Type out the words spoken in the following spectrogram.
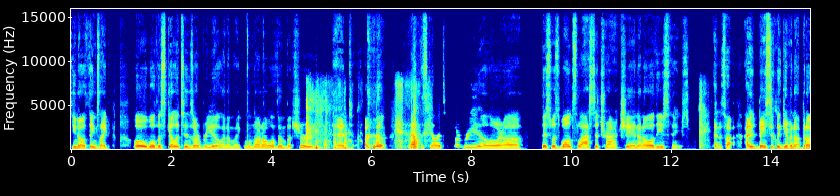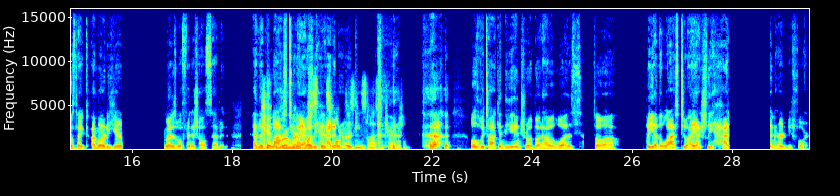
you know things like oh well the skeletons are real and i'm like well not all of them but sure and like the skeletons are real or uh this was walt's last attraction and all of these things and so i had basically given up but i was like i'm already here might as well finish all seven and then the last two, I Rumor was this Walt heard. Disney's last attraction. well, we talk in the intro about how it was. So, uh, but yeah, the last two I actually hadn't heard before,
